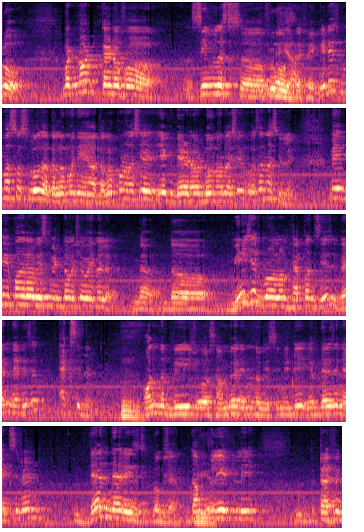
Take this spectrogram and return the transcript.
फ्लो बट नॉट कायंड ऑफ अ सिमलस फ्लो ऑफ Yeah. ट्रॅफिक इट इज मातसो स्लो जातालो मदीं हें जातालो पूण अशें एक देड वर दोन वर अशें वचनाशिल्लें नाशिल्लें मे बी पंदरा वीस मिनटां अशें वयताल्यो द मेजर प्रॉब्लम हॅपन्स इज वेन देर इज अन एक्सिडेंट ऑन द ब्रिज or somewhere in the vicinity if there is an accident then there is log jam completely traffic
